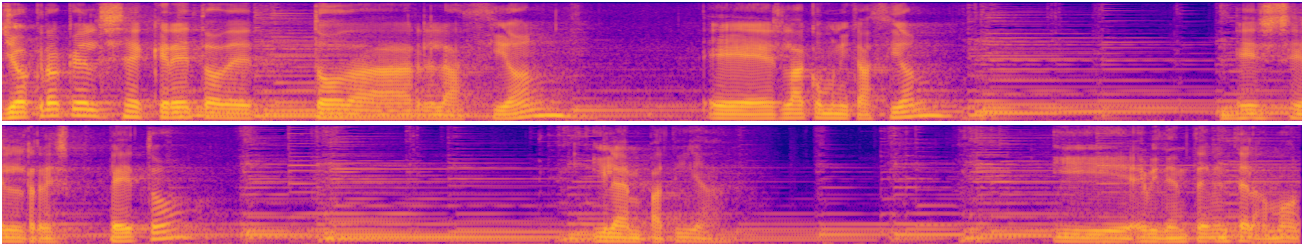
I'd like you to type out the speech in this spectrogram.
Yo creo que el secreto de toda relación es la comunicación, es el respeto y la empatía. Y evidentemente el amor.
